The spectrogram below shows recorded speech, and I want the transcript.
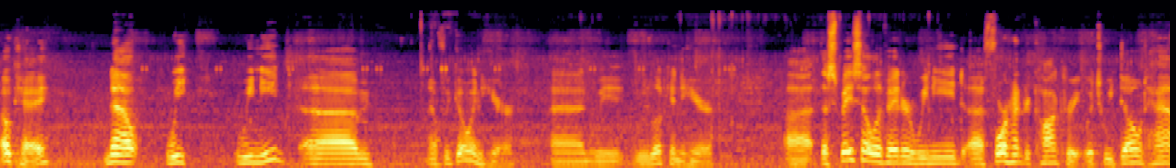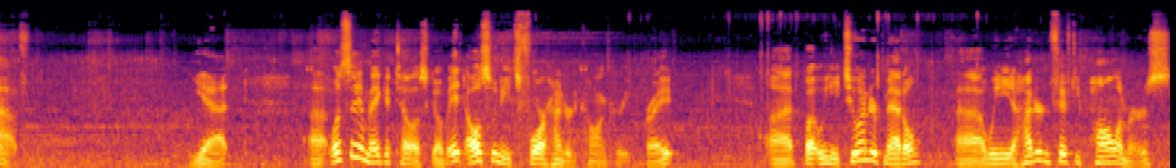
okay. Now, we we need... Um, if we go in here and we, we look in here, uh, the space elevator, we need uh, 400 concrete, which we don't have yet. Uh, let's say Omega Telescope. It also needs 400 concrete, right? Uh, but we need 200 metal. Uh, we need 150 polymers,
